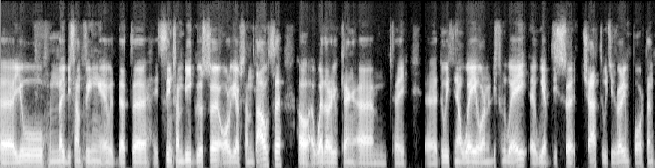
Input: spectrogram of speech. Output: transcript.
uh, you maybe something uh, that uh, it seems ambiguous or you have some doubts or whether you can um, say uh, do it in a way or in a different way, uh, we have this uh, chat, which is very important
